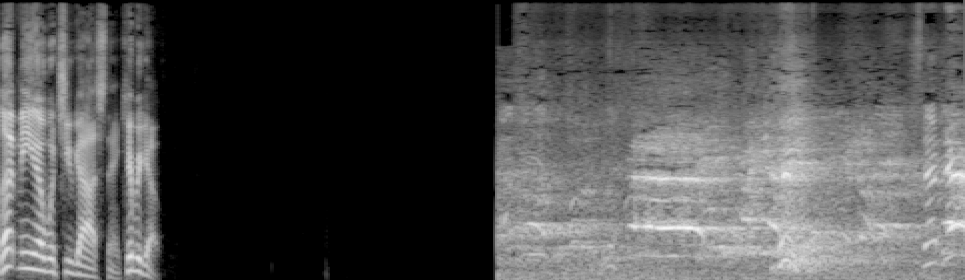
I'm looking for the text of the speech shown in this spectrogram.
Let me know what you guys think. Here we go. Step down.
